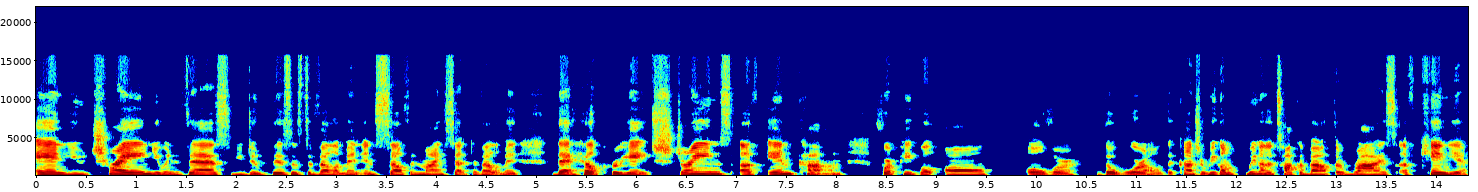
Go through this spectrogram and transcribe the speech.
and you train, you invest, you do business development and self and mindset development that help create streams of income for people all over the world, the country. We're gonna we're gonna talk about the rise of Kenya.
